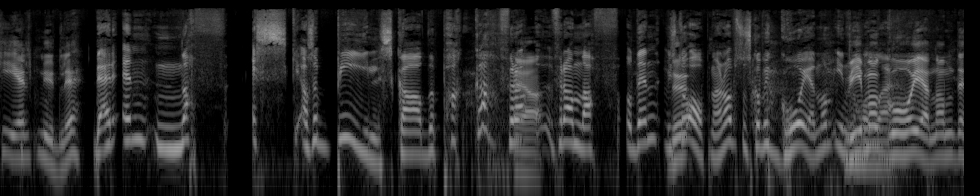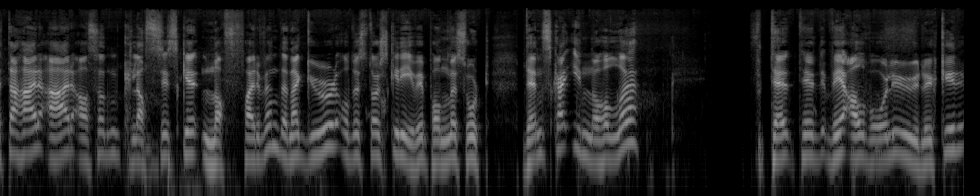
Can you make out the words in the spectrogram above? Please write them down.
helt nydelig. Det er en NAF eske Altså bilskadepakka fra, Ja. fra NAF. Og den, hvis Du- du, åpner den opp, så skal vi gå gjennom innholdet. Vi må gå gjennom Dette her er altså den klassiske NAF-farven. Den er gul, og det står skrevet på den med sort. Den skal inneholde til, til, ved alvorlige ulykker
